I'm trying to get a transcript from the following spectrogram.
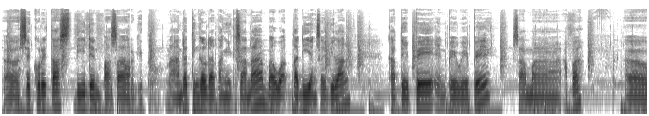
uh, sekuritas di Denpasar gitu. Nah Anda tinggal datangi ke sana bawa tadi yang saya bilang KTP, NPWP sama apa uh,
